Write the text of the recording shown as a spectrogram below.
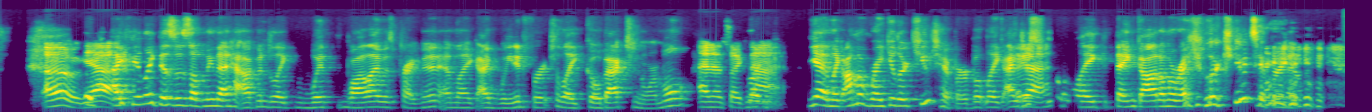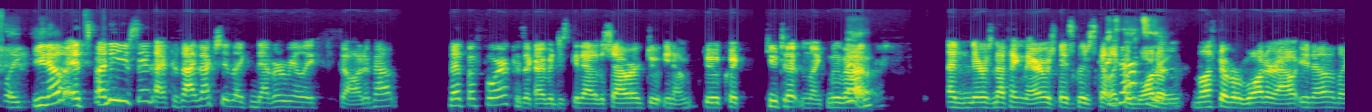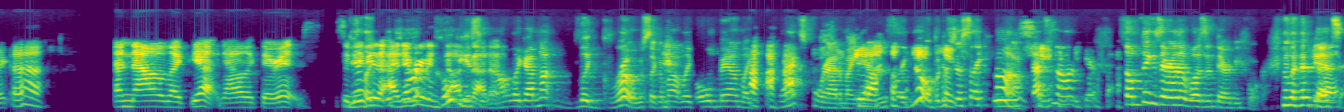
Oh yeah. I feel like this is something that happened like with while I was pregnant and like I've waited for it to like go back to normal. And it's like, like not. Yeah, and like I'm a regular Q-tipper, but like I just yeah. feel like thank God I'm a regular Q-tipper. like you know, it's funny you say that because I've actually like never really thought about that before because like I would just get out of the shower, do you know, do a quick Q-tip and like move yeah. on. And there was nothing there. It was basically just got like exactly. the water leftover water out, you know, like ah. And now like yeah, now like there is. So yeah, maybe like, that I never even thought about it. Like I'm not like gross. Like I'm not like old man like wax pouring out of my yeah. ears. Like no, but it's just like huh, that's not something's there that wasn't there before. that's yeah. It.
